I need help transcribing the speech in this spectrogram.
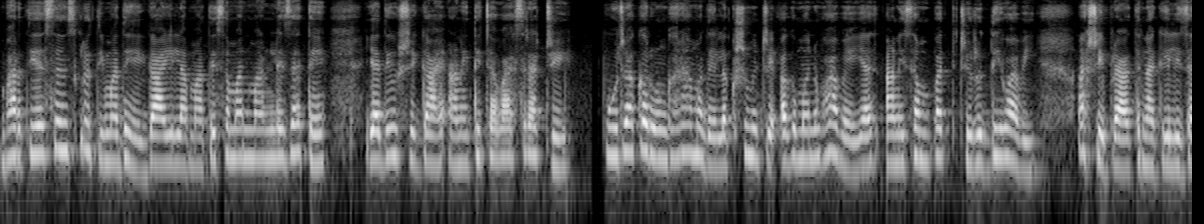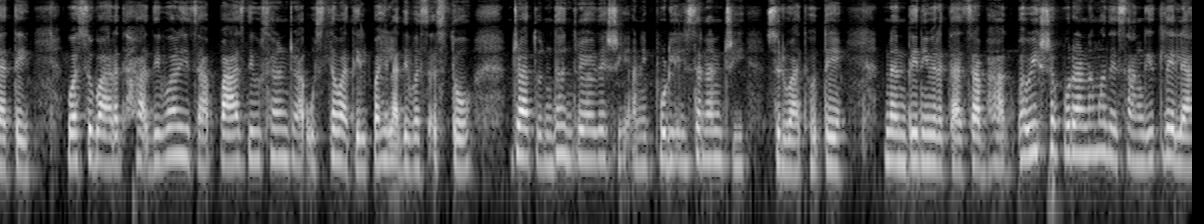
भारतीय संस्कृतीमध्ये गायीला मातेसमान मानले जाते. या दिवशी गाय आणि तिच्या वासराची पूजा करून घरामध्ये लक्ष्मीचे आगमन व्हावे या आणि संपत्तीची वृद्धी व्हावी अशी प्रार्थना केली जाते. वसुबारत हा दिवाळीचा पाच दिवसांच्या उत्सवातील पहिला दिवस असतो ज्यातून धनत्रयोदशी आणि पुढील सणांची सुरुवात होते. नंदिनी व्रताचा भाग भविष्य पुराणामध्ये सांगितलेल्या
